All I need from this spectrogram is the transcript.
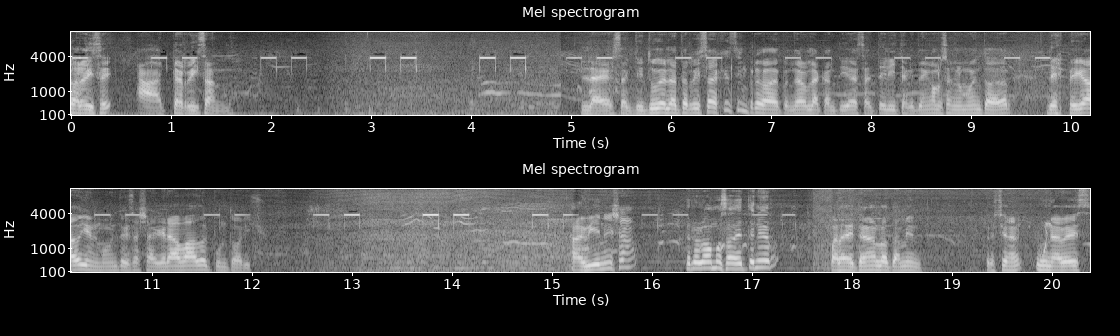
Ahora dice aterrizando. La exactitud del aterrizaje siempre va a depender de la cantidad de satélites que tengamos en el momento de haber despegado y en el momento que se haya grabado el punto de origen. Ahí viene ya, pero lo vamos a detener. Para detenerlo también presionan una vez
